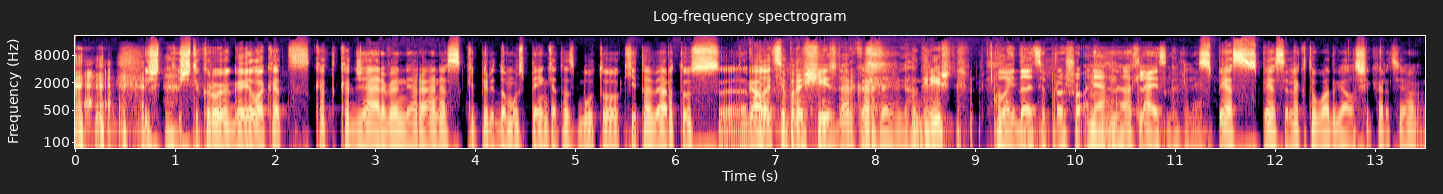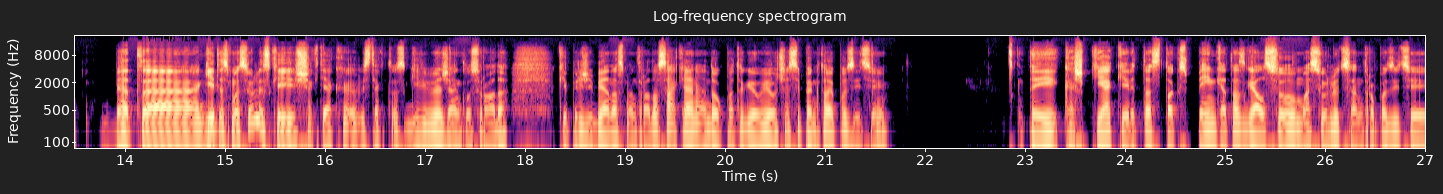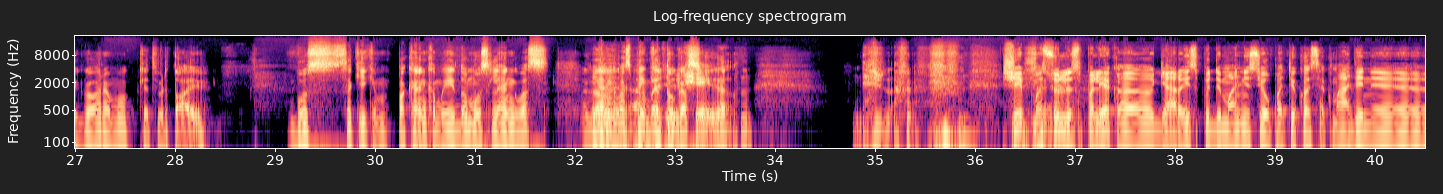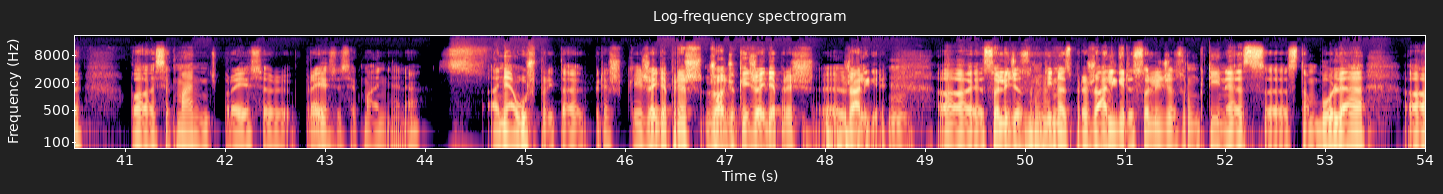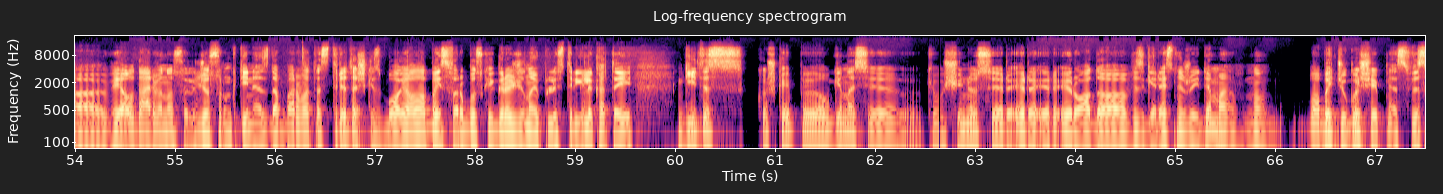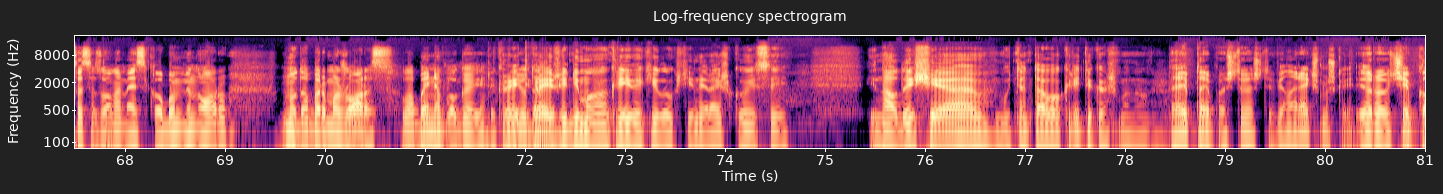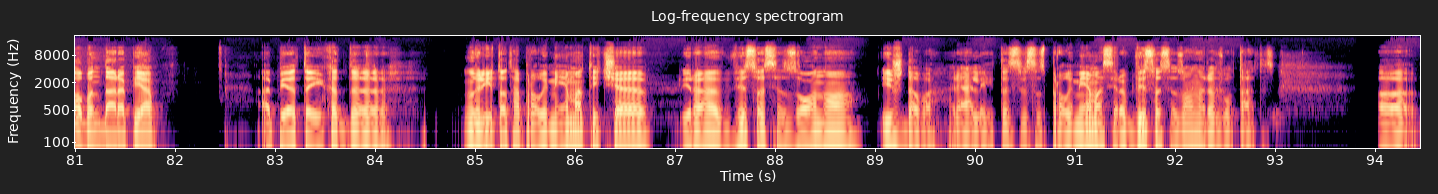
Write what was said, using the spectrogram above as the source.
iš, iš tikrųjų gaila, kad, kad, kad Džervė nėra, nes kaip ir įdomus penketas būtų, kita vertus. e, Gal atsiprašys dar kartą, gal grįžti. laida atsiprašau, ne, atleisk. spės, spės į lėktuvą atgal šį kartą. Jo. Bet uh, Gytis Masiulis, kai šiek tiek vis tiek tos gyvybės ženklus rodo, kaip ir Žibienas, man atrodo, sakė, ne, daug patogiau jaučiasi penktoj pozicijai. Tai kažkiek ir tas toks penketas gal su Masiuliu centro pozicijoje Goriamu ketvirtoj bus, sakykime, pakankamai įdomus, lengvas, lengvas penketukas. Gal. Nežinau. Šiaip Masiulis palieka gerą įspūdį, man jis jau patiko sekmadienį, po sekmadienį praėjusio, praėjusio sekmadienį, ne? Ne, užpraeitą, prieš, kai žaidė prieš, žodžiu, kai žaidė prieš e, Žalgirį. Mm. Uh, solidžios rungtynės prieš Žalgirį, solidžios rungtynės uh, Stambulė, uh, vėl dar vienos solidžios rungtynės, dabar va, tas tritaškis buvo jo labai svarbus, kai gražino į plus 13, tai Gytis kažkaip auginasi kiaušinius ir, ir, ir, ir rodo vis geresnį žaidimą. Nu, labai džiugu šiaip, nes visą sezoną mes kalbam minorų. Uh, nu dabar mažoras labai neblogai. Tikrai, juda. tikrai žaidimo kreivė kyla aukštyn ir aišku, jisai į naudą išėjo būtent tavo kritika, aš manau. Taip, taip, aš tai, aš tai vienareikšmiškai. Ir šiaip kalbant dar apie, apie tai, kad nu, ryto tą pralaimėjimą, tai čia yra viso sezono išdava realiai. Tas visas pralaimėjimas yra viso sezono rezultatas. Uh,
